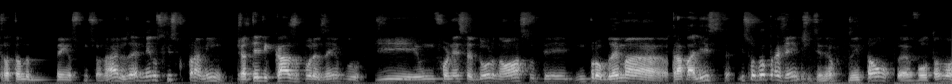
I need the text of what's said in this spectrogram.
tratando bem os funcionários, é menos risco para mim. Já teve caso, por exemplo, de um fornecedor nosso ter um problema trabalhista e sobrou para gente, entendeu? Então, é, voltando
